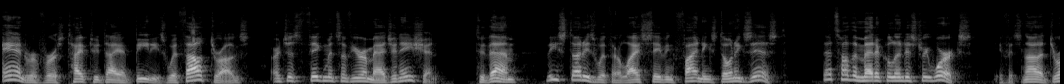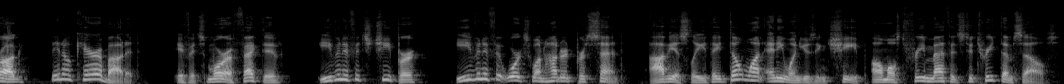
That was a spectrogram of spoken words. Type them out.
and reverse type 2 diabetes without drugs, are just figments of your imagination. To them, these studies with their life saving findings don't exist. That's how the medical industry works. If it's not a drug, they don't care about it. If it's more effective, even if it's cheaper, even if it works 100%, Obviously, they don't want anyone using cheap, almost free methods to treat themselves.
